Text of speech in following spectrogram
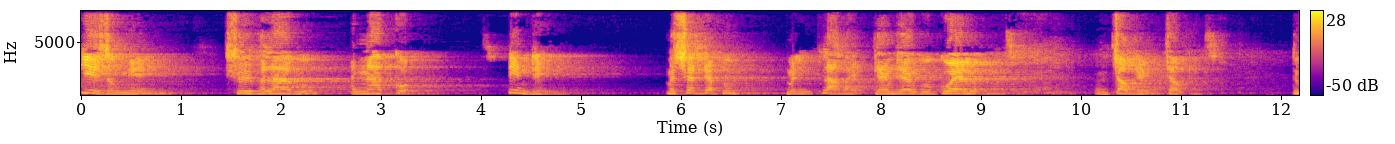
ပြည့်စုံတယ်ရွှေဖလားကိုအနာကွတ်တင့်တယ်မရှက်တတ်ဘူး မလှပါရဲ့ပြန်ပြန်ကို꿰လို့ကြောက်တယ်ကြောက်တယ်သူ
